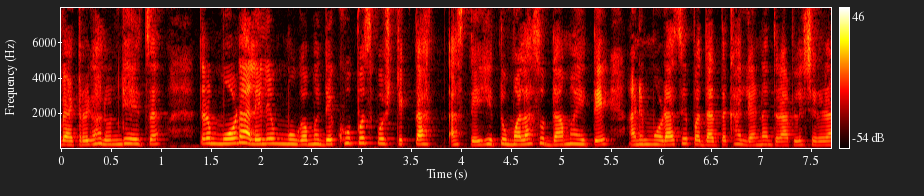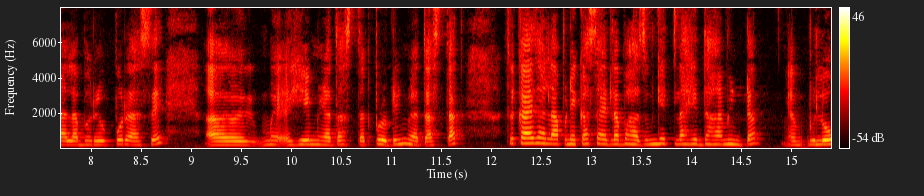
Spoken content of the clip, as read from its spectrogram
बॅटर घालून घ्यायचं. तर मोड आलेले मुगामध्ये खूपच पौष्टिकता असते हे तुम्हाला सुद्धा माहिती आहे. आणि मोडाचे पदार्थ खाल्ल्यानंतर आपल्या शरीराला भरपूर असे म- हे मिळत असतात प्रोटीन मिळत असतात. तर काय झालं आपण एका साईडला भाजून घेतलं आहे दहा मिनटं. लो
